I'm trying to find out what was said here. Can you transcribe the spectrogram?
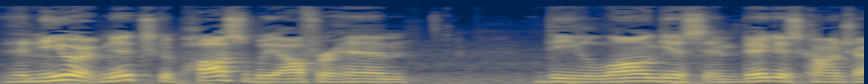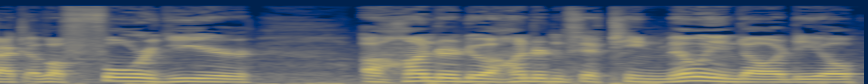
The New York Knicks could possibly offer him the longest and biggest contract of a four year, 100 to 115 million dollar deal.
